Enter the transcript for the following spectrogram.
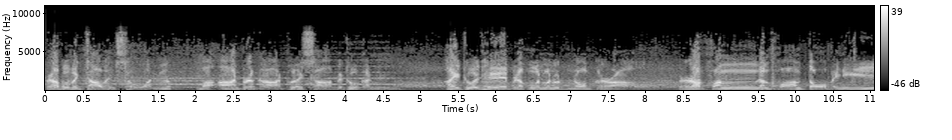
พระผู้เป็นเจ้าแห่งสวรรค์มาอ่านประกาศเพื่อให้ทราบไปทั่วกัน ให้ถวยเทพและมวลมนุษย์น้อมกล่าว รับฟังดังความต่อไปนี้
